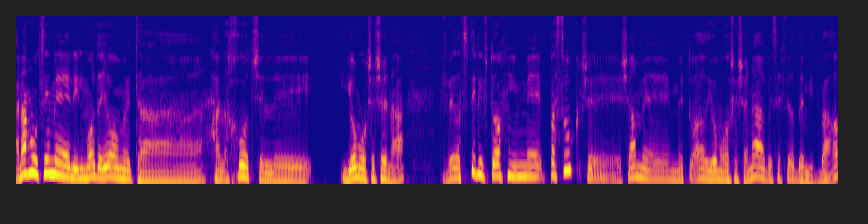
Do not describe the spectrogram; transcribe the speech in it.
אנחנו רוצים אה, ללמוד היום את ההלכות של אה, יום ראש השנה. ורציתי לפתוח עם אה, פסוק ששם אה, מתואר יום ראש השנה בספר במדבר,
